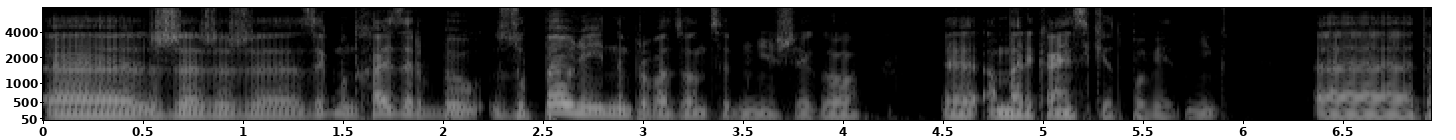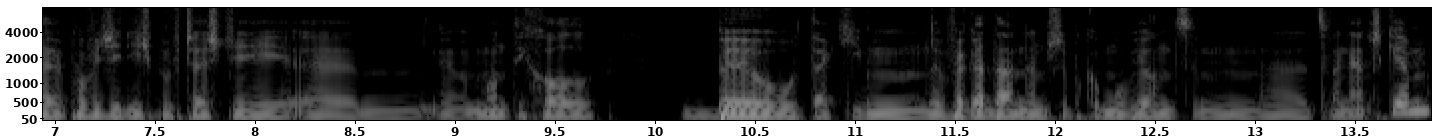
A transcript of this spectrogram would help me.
e, że, że, że Zygmunt Heiser był zupełnie innym prowadzącym niż jego amerykański odpowiednik. E, tak jak powiedzieliśmy wcześniej, em, Monty Hall był takim wygadanym, szybko mówiącym e, cwaniaczkiem,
